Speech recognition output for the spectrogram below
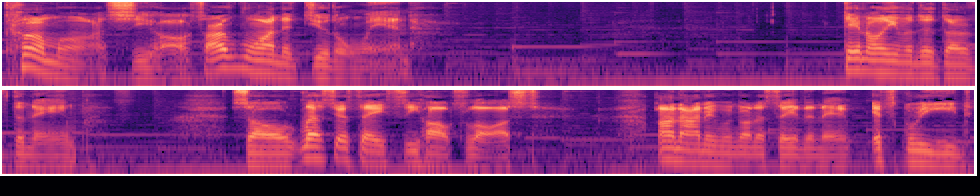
Come on, Seahawks. I wanted you to win. They don't even deserve the name. So let's just say Seahawks lost. I'm not even going to say the name. It's greed.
